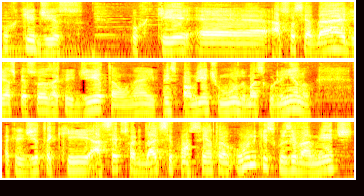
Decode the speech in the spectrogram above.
Por que disso? Porque é, a sociedade, as pessoas acreditam, né, e principalmente o mundo masculino, acredita que a sexualidade se concentra única e exclusivamente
